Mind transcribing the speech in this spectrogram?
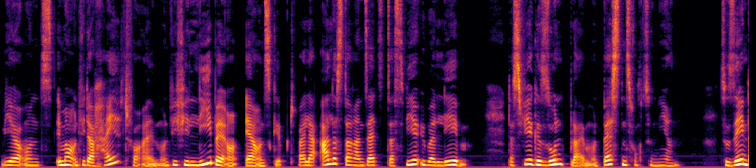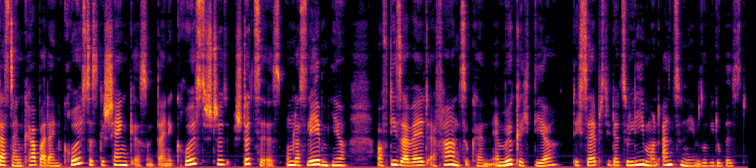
wie er uns immer und wieder heilt vor allem und wie viel Liebe er uns gibt, weil er alles daran setzt, dass wir überleben, dass wir gesund bleiben und bestens funktionieren. Zu sehen, dass dein Körper dein größtes Geschenk ist und deine größte Stütze ist, um das Leben hier auf dieser Welt erfahren zu können, ermöglicht dir, dich selbst wieder zu lieben und anzunehmen, so wie du bist.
